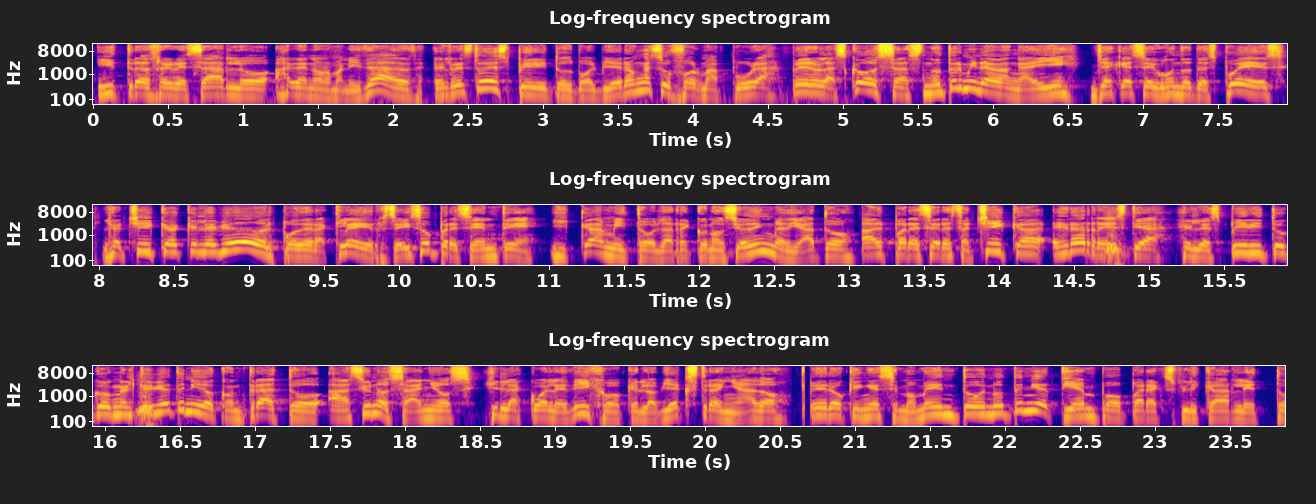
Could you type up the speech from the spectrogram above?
Y tras regresarlo a la normalidad, el resto de espíritus volvieron a su forma pura. Pero las cosas no terminaban ahí, ya que segundos después, la chica que le había dado el poder a Claire se hizo presente, y Kamito la reconoció de inmediato. Al parecer esta chica era Restia, el espíritu con el que había tenido contrato hace unos años y la cual le dijo que lo había extrañado, pero que en ese momento no tenía tiempo para explicarle todo.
